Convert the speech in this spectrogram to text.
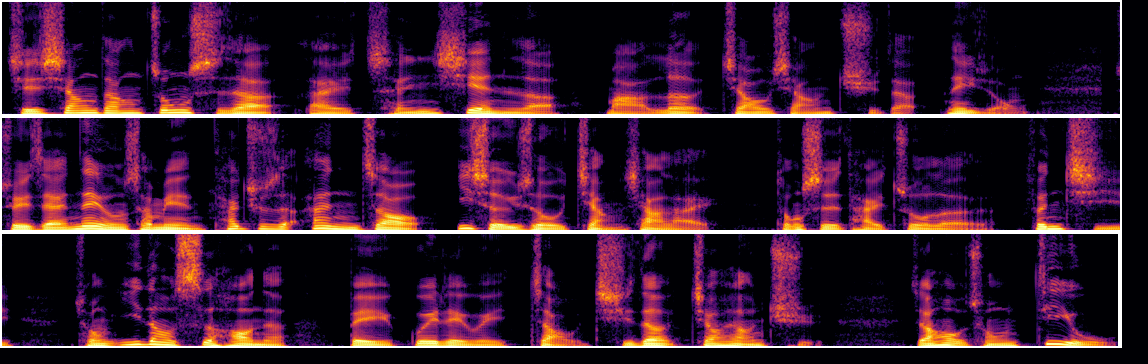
其实相当忠实的来呈现了马勒交响曲的内容。所以在内容上面，它就是按照一首一首讲下来，同时它也做了分级，从一到四号呢，被归类为早期的交响曲。然后从第五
